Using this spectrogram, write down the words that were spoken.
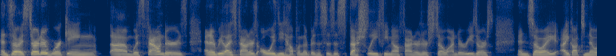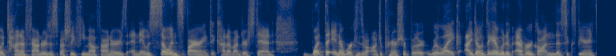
And so i started working um, with founders and i realized founders always need help on their businesses especially female founders are so under resourced and so I, I got to know a ton of founders especially female founders and it was so inspiring to kind of understand what the inner workings of entrepreneurship were, were like. I don't think i would have ever gotten this experience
